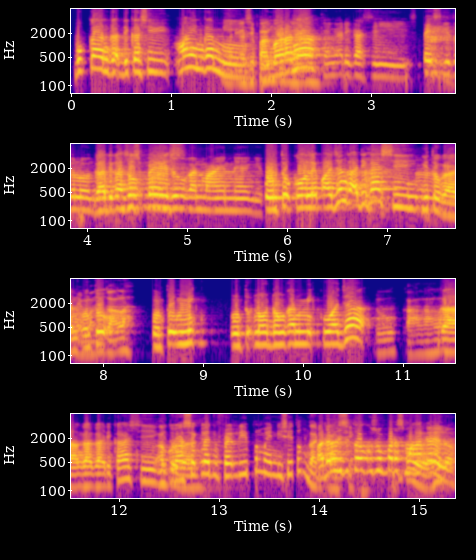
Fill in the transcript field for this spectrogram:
bukan nggak dikasih main kami. Nggak dikasih panggung, Ibaratnya Kayak nggak dikasih space gitu loh. Nggak untuk- dikasih untuk space. menunjukkan mainnya gitu. untuk collab aja nggak dikasih gitu kan. Emang Untuk lah. untuk mic untuk nodongkan micku aja Duh, kalah lah. nggak nggak nggak dikasih Aku gitu rasa kan. Glenn Fredly pun main di situ enggak Padahal di situ aku sumpah semangat Oh, iya? kali loh.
